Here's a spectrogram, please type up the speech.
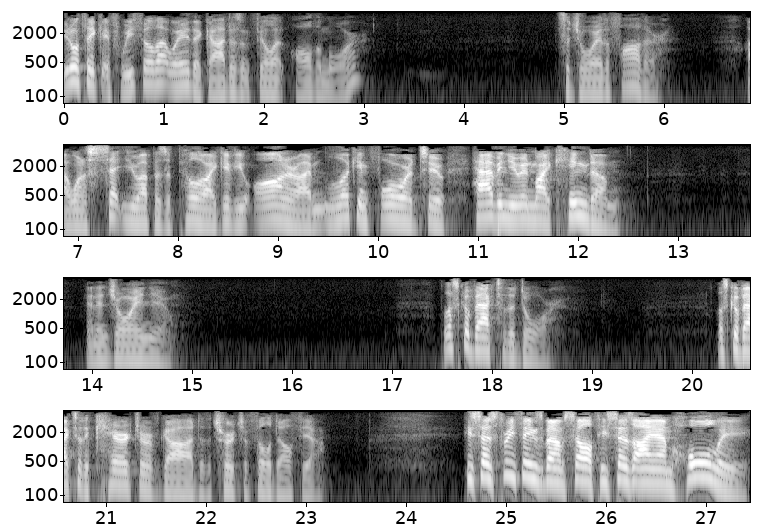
You don't think if we feel that way that God doesn't feel it all the more? It's the joy of the Father. I want to set you up as a pillar. I give you honor. I'm looking forward to having you in my kingdom and enjoying you. Let's go back to the door. Let's go back to the character of God to the church of Philadelphia. He says three things about himself. He says, I am holy.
